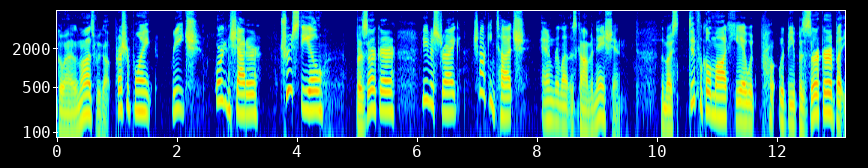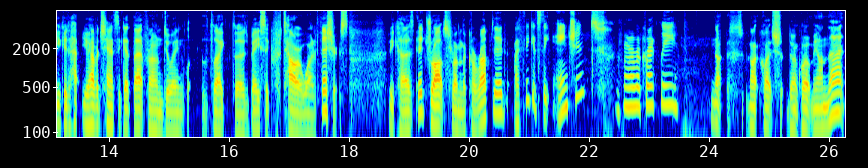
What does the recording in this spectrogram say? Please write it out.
Going out of the mods, we got pressure point, reach, organ shatter, true steel, berserker, fever strike, shocking touch, and relentless combination. The most difficult mod here would would be Berserker, but you could ha you have a chance to get that from doing like the basic Tower One Fissures, because it drops from the Corrupted. I think it's the Ancient, if I remember correctly. Not not quite. Don't quote me on that.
